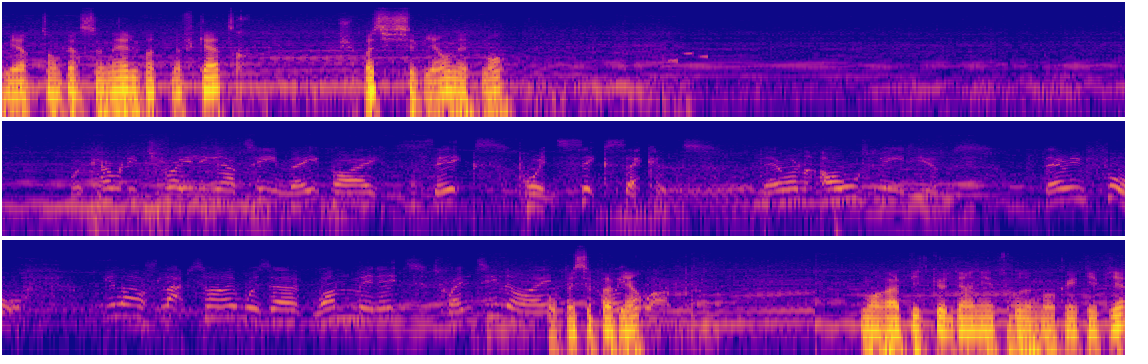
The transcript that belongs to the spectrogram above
Meilleur temps personnel, 29-4. Je sais pas si c'est bien honnêtement. Teammate by 6.6 seconds. They're on old mediums. They're in fourth. Your last lap time was a 1 minute 29. Bon, bah, c'est pas bien. Moins rapide que le dernier tour de mon coéquipier.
